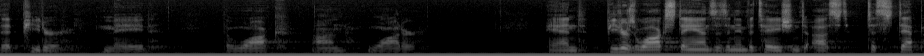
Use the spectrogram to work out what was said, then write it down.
that Peter made, the walk on water. And Peter's walk stands as an invitation to us to step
